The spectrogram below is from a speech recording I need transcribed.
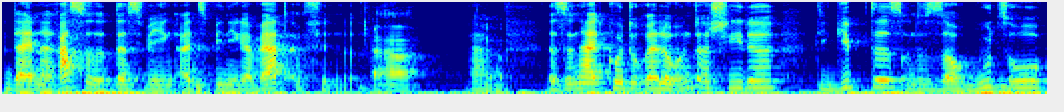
deine Rasse deswegen als weniger wert empfinde. Ja, Ja? Ja. Das sind halt kulturelle Unterschiede, die gibt es und das ist auch gut so.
